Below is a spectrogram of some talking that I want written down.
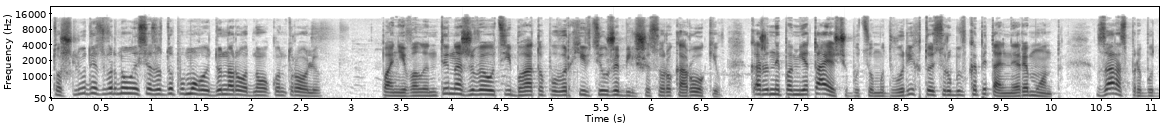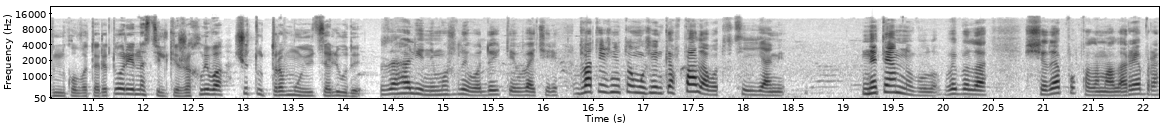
тож люди звернулися за допомогою до народного контролю. Пані Валентина живе у цій багатоповерхівці уже більше 40 років. Каже, не пам'ятає, щоб у цьому дворі хтось робив капітальний ремонт. Зараз прибудинкова територія настільки жахлива, що тут травмуються люди. Взагалі неможливо дойти ввечері. Два тижні тому жінка впала от в цій ямі. Не темно було, вибила щелепу, поламала ребра.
